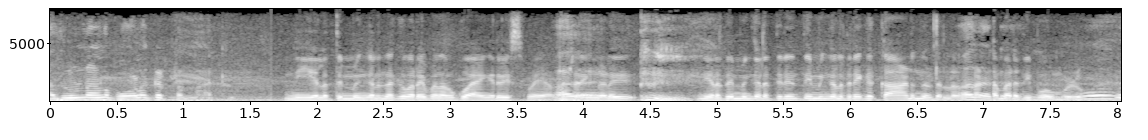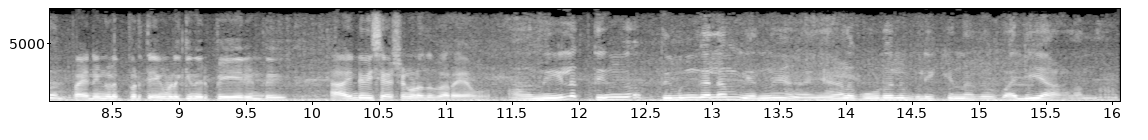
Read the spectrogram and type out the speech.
അതുകൊണ്ടാണ് പോളക്കെട്ടെന്നാക്കി നീലത്തിമിംഗലം എന്നൊക്കെ പറയുമ്പോൾ നമുക്ക് ഭയങ്കര വിസ്മയമാണ് പക്ഷെ നിങ്ങൾ നീലത്തിമിംഗലത്തിനും തിമിംഗലത്തിനൊക്കെ കാണുന്നുണ്ടല്ലോ കട്ടമരത്തിൽ പോകുമ്പോഴും അപ്പൊ അതിന് നിങ്ങൾ പ്രത്യേകം വിളിക്കുന്ന ഒരു പേരുണ്ട്. അതിന്റെ വിശേഷങ്ങളൊന്ന് പറയാമോ? നീല തിമിംഗലം എന്ന് ഞങ്ങൾ കൂടുതലും വിളിക്കുന്നത് വലിയ ആളെന്നാണ്.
